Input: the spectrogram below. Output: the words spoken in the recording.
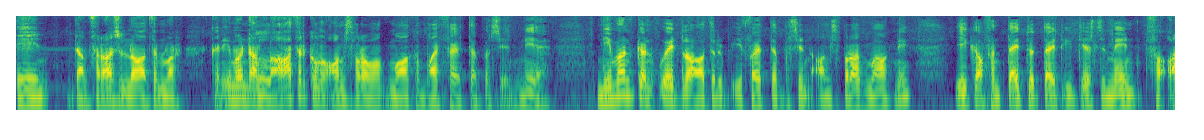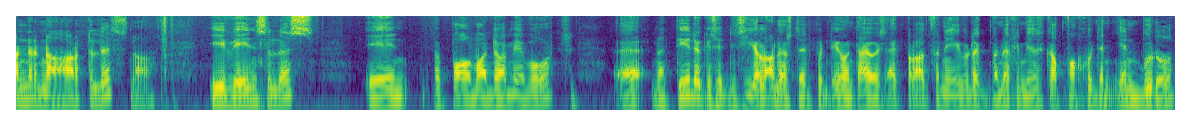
en dan vra sy later maar kan iemand dan later kom aanspraak maak op by 50%? Nee. Niemand kan ooit later op 50% aanspraak maak nie. U kan van tyd tot tyd u testament verander na hartelus, na u wenselus en bepaal wat daarmee word. Uh natuurlik is dit iets heel anders. Dit moet jy onthou as ek praat van 'n huwelik binne gemeenskap van goed in een boedel,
